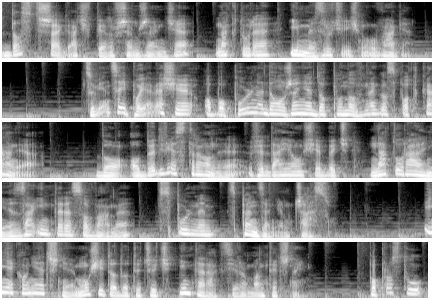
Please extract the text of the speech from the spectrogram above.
dostrzegać w pierwszym rzędzie, na które i my zwróciliśmy uwagę. Co więcej, pojawia się obopólne dążenie do ponownego spotkania, bo obydwie strony wydają się być naturalnie zainteresowane wspólnym spędzeniem czasu. I niekoniecznie musi to dotyczyć interakcji romantycznej. Po prostu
